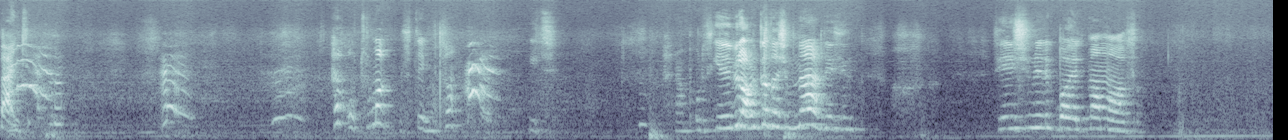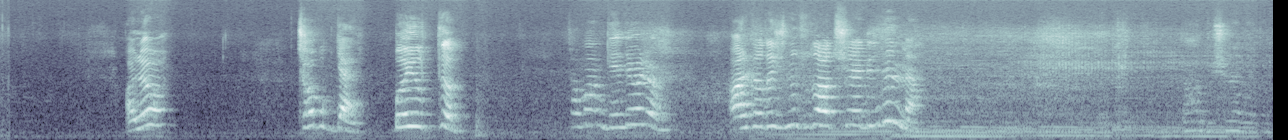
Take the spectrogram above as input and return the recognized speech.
Bence. Hem oturmak istemiyorsan git. Her an polis gelebilir. Arkadaşım neredesin? Seni şimdilik bayıltmam lazım. Alo. Çabuk gel. Bayılttım. Tamam geliyorum. Arkadaşını tuzağa düşürebildin mi? Daha düşünemedim.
